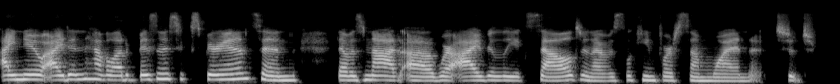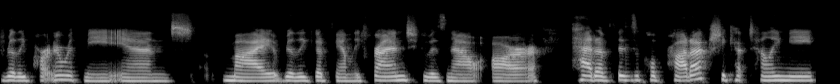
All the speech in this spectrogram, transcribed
I knew I didn't have a lot of business experience, and that was not uh, where I really excelled. And I was looking for someone to, to really partner with me. And my really good family friend, who is now our head of physical product, she kept telling me,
